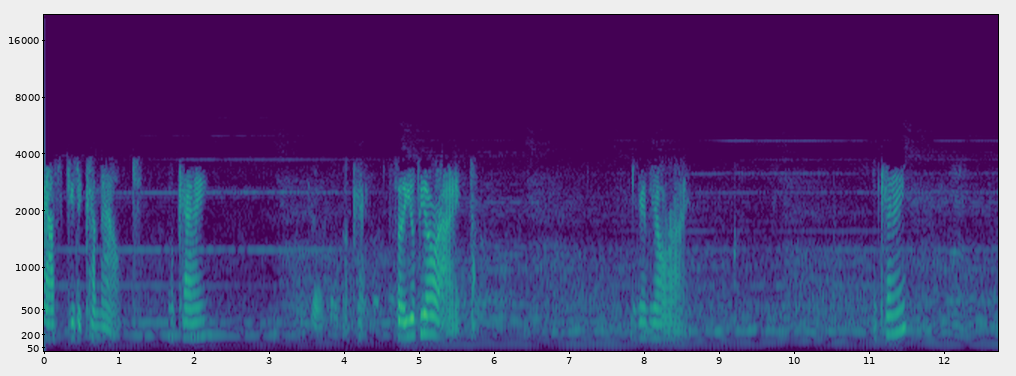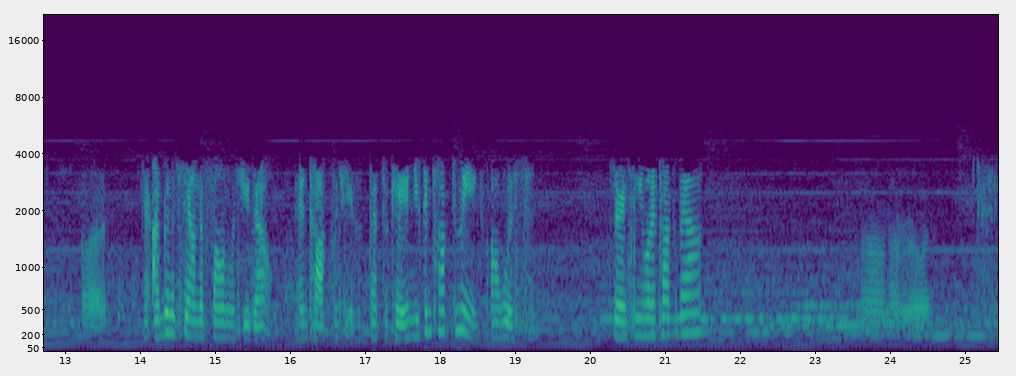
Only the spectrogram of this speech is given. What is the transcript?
ask you to come out. Okay? Okay. Okay. So you'll be all right. You're going to be all right. Okay? Alright. Okay, I'm going to stay on the phone with you, though, and talk with you. That's okay. And you can talk to me. I'll listen. Is there anything you want to talk about? No, not really. Okay.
